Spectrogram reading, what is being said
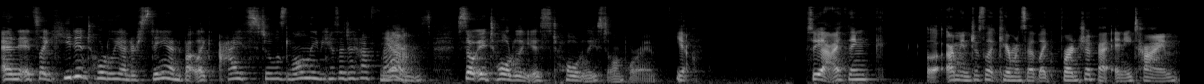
and it's like he didn't totally understand, but like I still was lonely because I didn't have Yeah. friends. So it totally is totally still important. Yeah. So yeah, I think uh, I mean just like Cameron said, like friendship at any time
